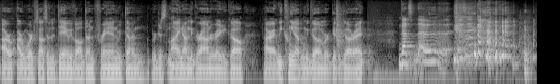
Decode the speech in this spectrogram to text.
our our workouts of the day. We've all done Fran, we've done we're just lying on the ground ready to go. All right, we clean up and we go and we're good to go, right? That's uh, is it?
